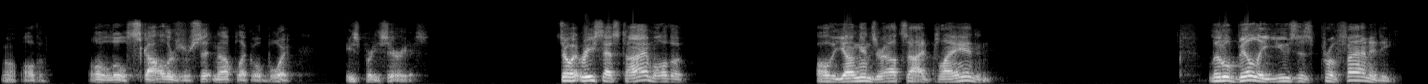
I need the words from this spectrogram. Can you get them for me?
Well, all the all the little scholars are sitting up like, oh boy, he's pretty serious. So at recess time, all the all the youngins are outside playing, and little Billy uses profanity.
